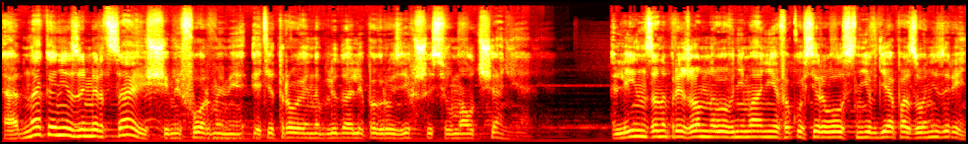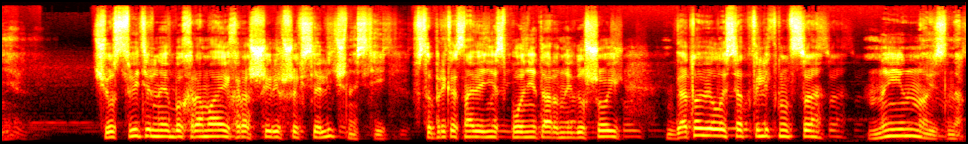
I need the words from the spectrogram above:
Однако не за мерцающими формами эти трое наблюдали, погрузившись в молчание – Линза напряженного внимания фокусировалась не в диапазоне зрения. Чувствительная бахрома их расширившихся личностей в соприкосновении с планетарной душой готовилась откликнуться на иной знак.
